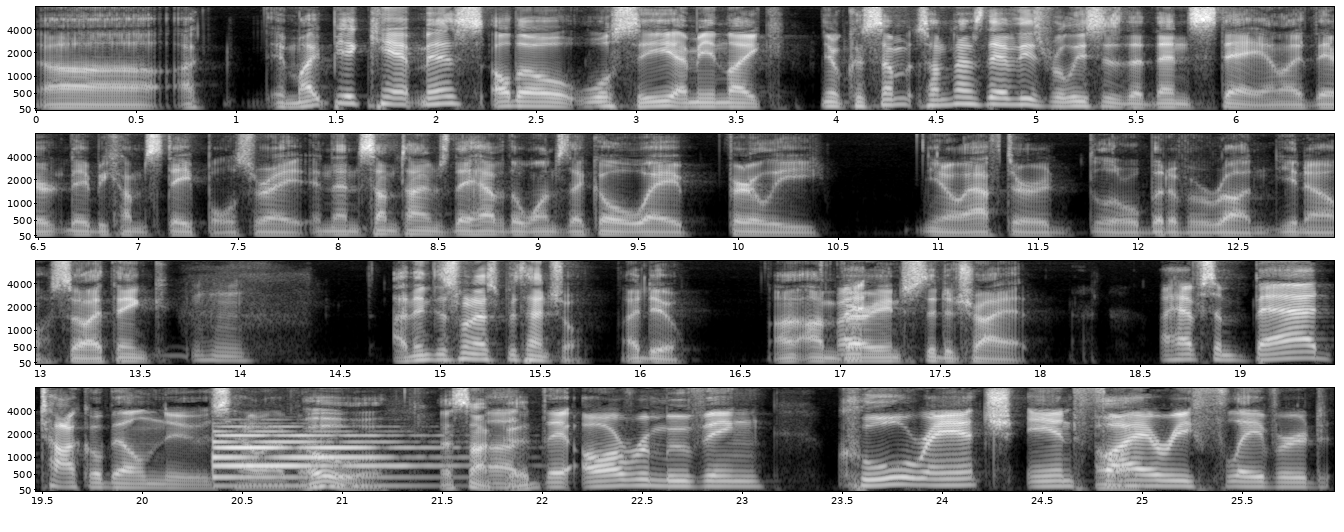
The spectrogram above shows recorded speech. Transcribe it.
Uh, a, it might be a can't miss, although we'll see. I mean, like you know, because some sometimes they have these releases that then stay and like they they become staples, right? And then sometimes they have the ones that go away fairly, you know, after a little bit of a run, you know. So I think Mhm. I think this one has potential. I do. I, I'm Right. very interested to try it. I have some bad Taco Bell news, however. Oh, that's not Uh, good. They are removing Cool Ranch and fiery flavored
